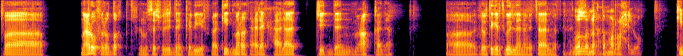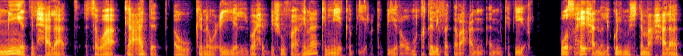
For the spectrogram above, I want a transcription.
ف معروف إنه الضغط في المستشفى جدا كبير فأكيد مرت عليك حالات جدا معقدة. فلو تقدر تقول لنا مثال مثلا. والله نقطة مرة حلوة. كمية الحالات سواء كعدد أو كنوعية الواحد بيشوفها هنا كمية كبيرة كبيرة ومختلفة ترى عن عن كثير. هو صحيح أن لكل مجتمع حالات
